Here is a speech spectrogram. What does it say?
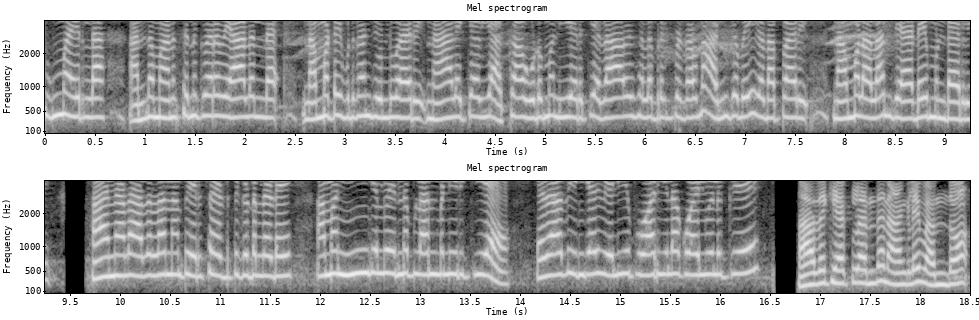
சும்மா இருலாம் அந்த மனுஷனுக்கு வேற வேலை இல்லை. நம்மகிட்ட இப்படிதான் சொல்லுவாரு. நாளைக்கு அவங்க அக்கா குடும்பம் நீ இருக்கு ஏதாவது செலிப்ரேட் பண்றோம்னா அங்க போய் கிடப்பாரு. நம்மளெல்லாம் தேடே முண்டாரு. அதனால அதெல்லாம் நான் பெருசா எடுத்துக்கிடலடே. ஆமா நீங்கள் என்ன பிளான் பண்ணிருக்கிய? ஏதாவது எங்கேயாவது வெளியே போறீங்களா கோயில்களுக்கு? அதை கேட்கலான்னு தான் நாங்களே வந்தோம்.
